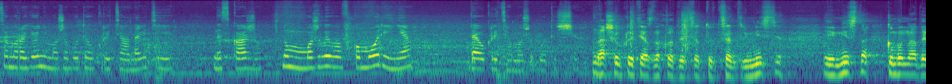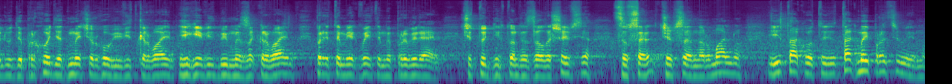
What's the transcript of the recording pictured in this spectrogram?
в цьому районі може бути укриття, навіть і не скажу. Ну, можливо, в коморі, ні. Де укриття може бути ще? Наше укриття знаходиться тут в центрі міста. І міста, кому треба, люди приходять, ми чергові відкриваємо, як є відбій, ми закриваємо. Перед тим як вийти, ми перевіряємо, чи тут ніхто не залишився, це все, чи все нормально. І так, от і так ми і працюємо.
